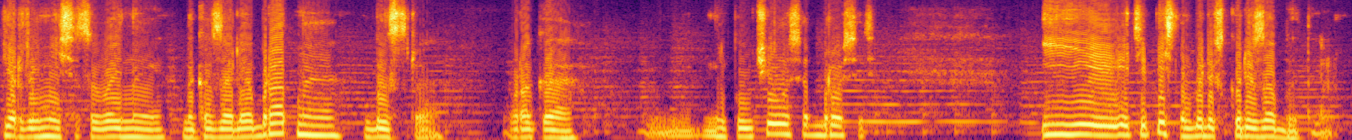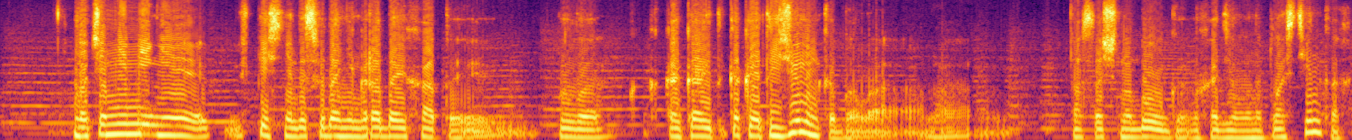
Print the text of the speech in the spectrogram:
первые месяцы войны доказали обратное, быстро врага не получилось отбросить и эти песни были вскоре забыты. Но тем не менее, в песне «До свидания, города и хаты» была какая-то какая изюминка была, она достаточно долго выходила на пластинках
